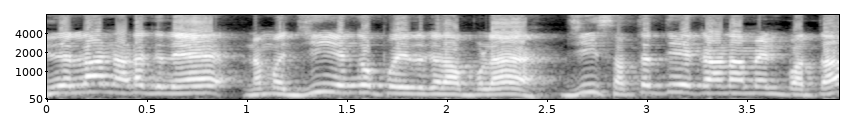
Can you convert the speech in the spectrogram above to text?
இதெல்லாம் நடக்குது. நம்ம ஜி எங்க போயிருக்கிறாப்புல? ஜி சத்தத்தையே காணாமேன்னு பார்த்தா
